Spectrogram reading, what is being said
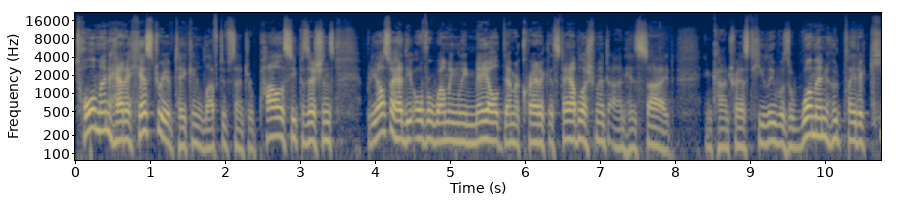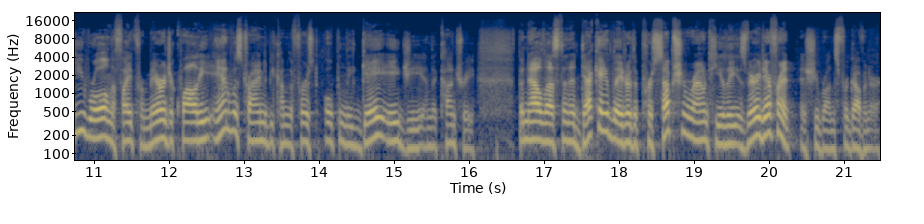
Tolman had a history of taking left of center policy positions, but he also had the overwhelmingly male Democratic establishment on his side. In contrast, Healey was a woman who'd played a key role in the fight for marriage equality and was trying to become the first openly gay AG in the country. But now, less than a decade later, the perception around Healey is very different as she runs for governor.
